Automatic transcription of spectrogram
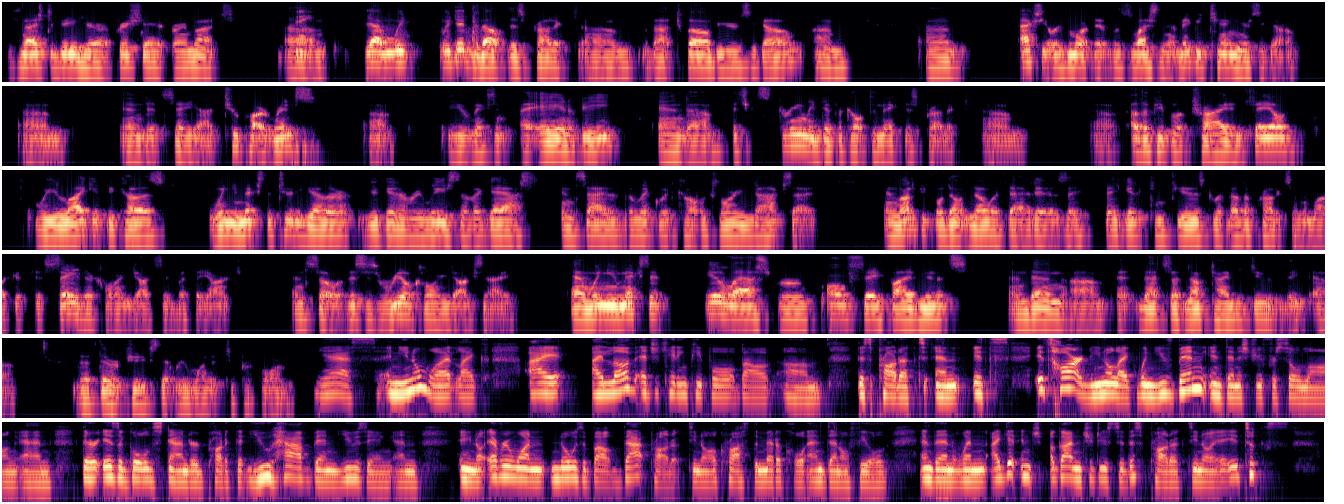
it's nice to be here. I appreciate it very much. Um, yeah, we we did develop this product um, about 12 years ago. Um, um, actually, it was more. It was less than that, maybe 10 years ago. Um, and it's a uh, two-part rinse. Uh, you mix an A and a B, and um, it's extremely difficult to make this product. Um, uh, other people have tried and failed. We like it because when you mix the two together, you get a release of a gas inside of the liquid called chlorine dioxide. And a lot of people don't know what that is. They, they get it confused with other products on the market that say they're chlorine dioxide, but they aren't. And so this is real chlorine dioxide. And when you mix it, it'll last for, I'll say, five minutes. And then um, that's enough time to do the uh, the therapeutics that we wanted to perform. Yes. And you know what? Like, I, I love educating people about um, this product, and it's it's hard, you know, like when you've been in dentistry for so long, and there is a gold standard product that you have been using, and you know everyone knows about that product, you know, across the medical and dental field. And then when I get in, I got introduced to this product, you know, it, it took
